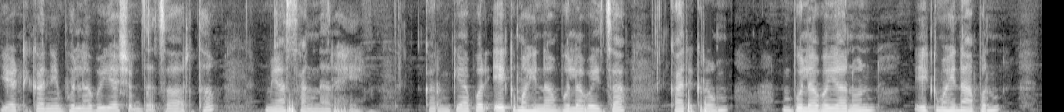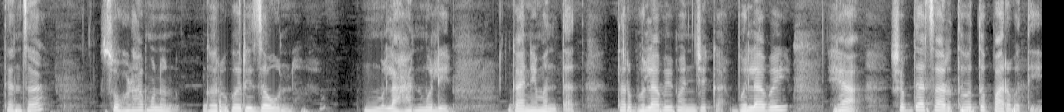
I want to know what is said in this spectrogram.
या ठिकाणी भुलाबाई या शब्दाचा अर्थ मी आज सांगणार आहे. कारण की आपण एक महिना भुलाबाईचा कार्यक्रम भुलाबाई आणून एक महिना आपण त्यांचा सोहळा म्हणून घरोघरी जाऊन लहान मुली गाणे म्हणतात. तर भुलाबाई म्हणजे काय? भुलाबाई ह्या शब्दाचा अर्थ होतो पार्वती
